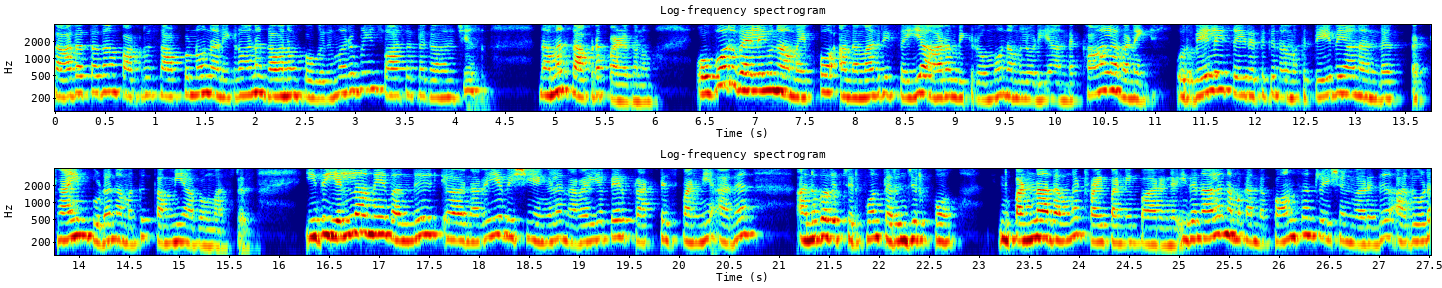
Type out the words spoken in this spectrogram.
சாதத்தை தான் பார்க்குறோம் சாப்பிடணும்னு நினைக்கிறோம் ஆனால் கவனம் போகுது. மறுபடியும் சுவாசத்தை கவனிச்சு நம்ம சாப்பிட பழகணும். ஒவ்வொரு வேலையும் நாம எப்போ அந்த மாதிரி செய்ய ஆரம்பிக்கிறோமோ நம்மளுடைய அந்த காலவணை ஒரு வேலை செய்யறதுக்கு நமக்கு தேவையான அந்த டைம் கூட நமக்கு கம்மியாகும் மாஸ்டர்ஸ் இது எல்லாமே வந்து நிறைய விஷயங்களை நிறைய பேர் ப்ராக்டிஸ் பண்ணி அதை அனுபவிச்சிருக்கோம் தெரிஞ்சிருக்கோம். பண்ணாதவங்க ட்ரை பண்ணி பாருங்க. இதனால நமக்கு அந்த கான்சன்ட்ரேஷன் வருது. அதோட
